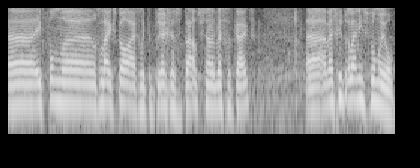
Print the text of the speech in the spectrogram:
Uh, ik vond uh, een gelijkspel eigenlijk een terecht resultaat als je naar de wedstrijd kijkt. Uh, wij schieten er alleen niet zoveel mee op,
